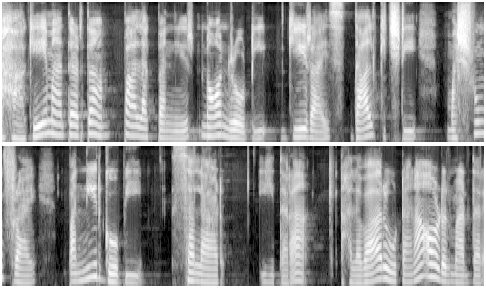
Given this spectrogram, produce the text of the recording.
ಹಾಗೇ ಮಾತಾಡ್ತಾ palak paneer, naan roti, ghee rice, dal khichdi, mushroom fry, paneer gobi, salad ಈ ಥರ ಹಲವಾರು ಊಟನ ಆರ್ಡರ್ ಮಾಡ್ತಾರೆ.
